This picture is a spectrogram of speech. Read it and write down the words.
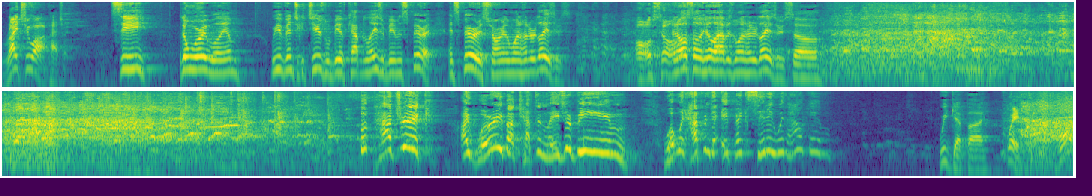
Right you are, Patrick. See? Don't worry, William. We Adventureteers will be of Captain Laserbeam in spirit, and spirit is stronger than 100 lasers. Also, And also, he'll have his 100 lasers, so. But Patrick, I worry about Captain Laserbeam. What would happen to Apex City without him? We get by. Wait, what?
